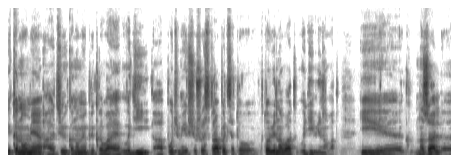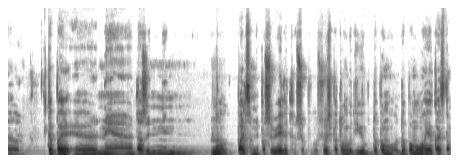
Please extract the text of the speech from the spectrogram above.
економія, а цю економію прикриває водій, а потім, якщо щось трапиться, то хто виноват? Водій виноват. І, на жаль, КП е, не даже не, ну, пальцем не пошевелить, щоб щось потім водію допомога, допомога якась там,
